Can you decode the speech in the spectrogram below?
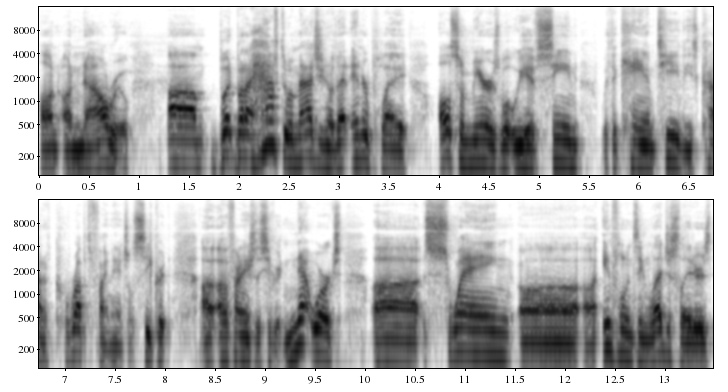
on, on Nauru. Um, but but I have to imagine, you know, that interplay also mirrors what we have seen with the KMT, these kind of corrupt financial secret, uh, uh, financially secret networks, uh, swaying, uh, uh, influencing legislators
